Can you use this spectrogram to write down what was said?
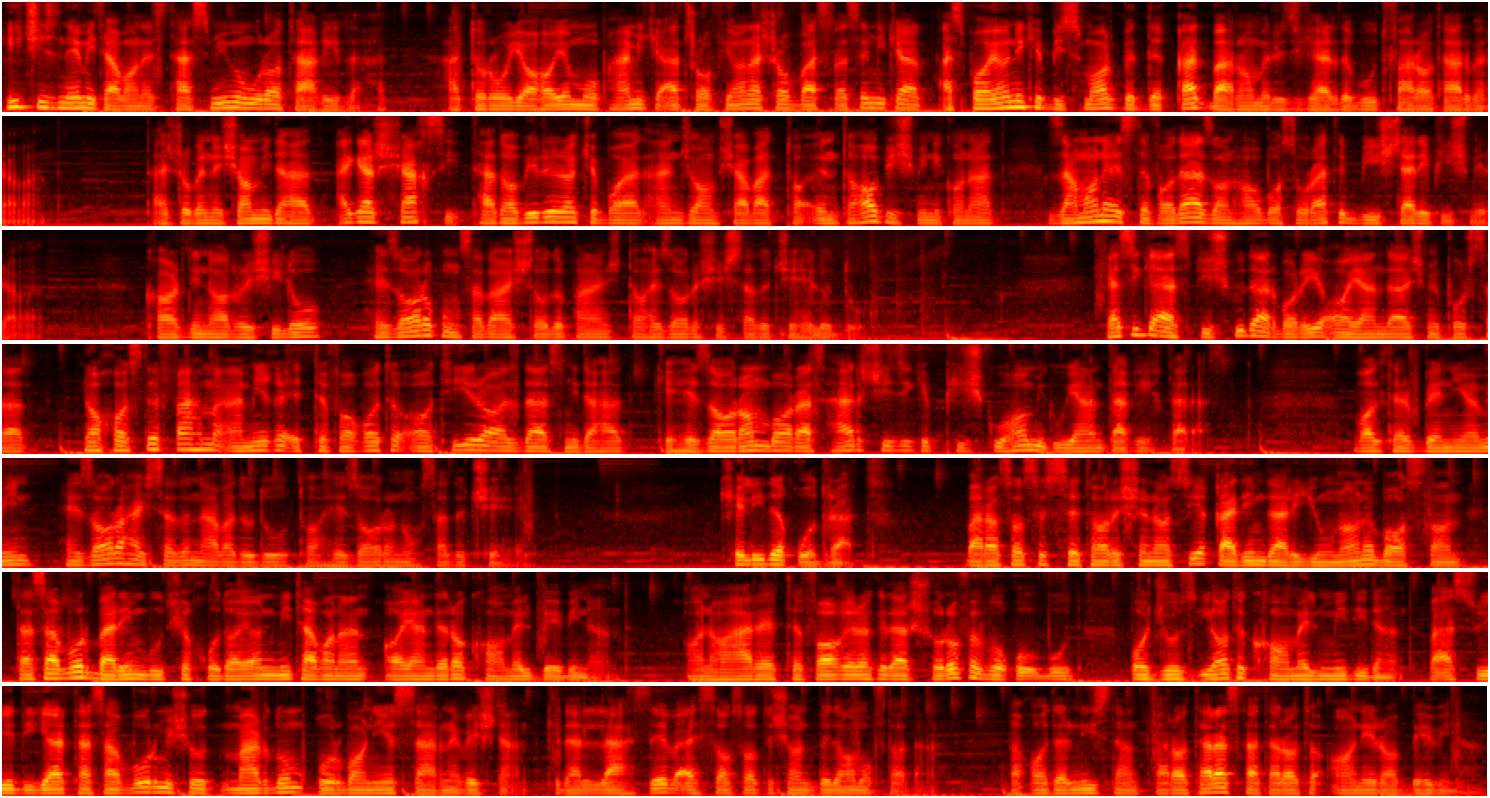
هیچ چیز نمی توانست تصمیم او را تغییر دهد. حتی رویاهای مبهمی که اطرافیانش را وسوسه می کرد از پایانی که بیسمارک به دقت برنامه ریزی کرده بود فراتر بروند. تجربه نشان می دهد اگر شخصی تدابیری را که باید انجام شود تا انتها پیش بینی کند زمان استفاده از آنها با سرعت بیشتری پیش می رود. کاردینال ریشیلو 1585 تا 1642 کسی که از پیشگو درباره آیندهش می‌پرسد ناخواسته فهم عمیق اتفاقات آتی را از دست می دهد که هزاران بار از هر چیزی که پیشگوها می‌گویند دقیق تر است. والتر بنیامین 1892 تا 1940 کلید قدرت بر اساس ستاره شناسی قدیم در یونان باستان تصور بر این بود که خدایان می توانند آینده را کامل ببینند. آنها هر اتفاقی را که در شرف وقوع بود با جزئیات کامل می‌دیدند و از سوی دیگر تصور می‌شد مردم قربانی سرنوشتند که در لحظه و احساساتشان به دام افتادند و قادر نیستند فراتر از خطرات آنی را ببینند.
